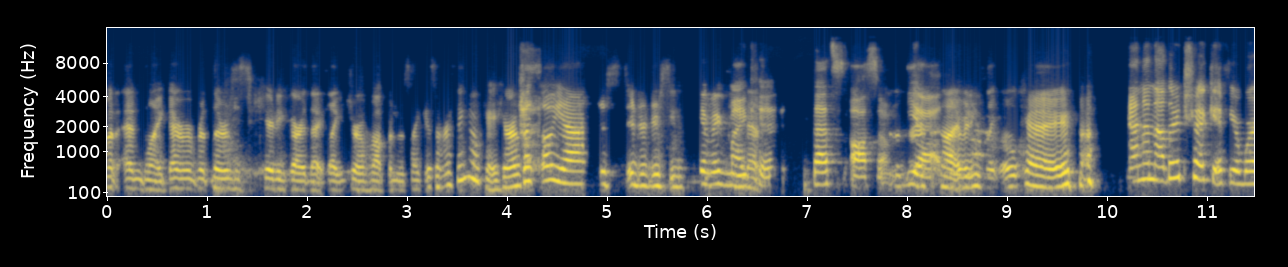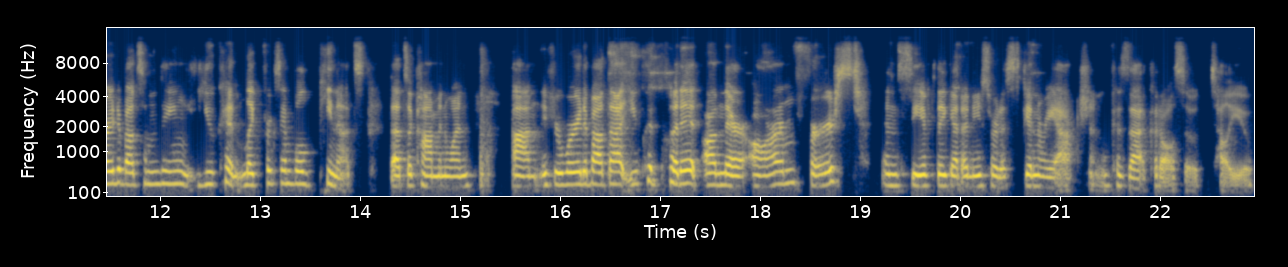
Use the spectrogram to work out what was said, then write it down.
But and like I remember there was a security guard that like drove up and was like, Is everything okay here? I was like, Oh yeah, just introducing giving my kid. That's awesome. Yeah. Time. And he's like, Okay. And another trick, if you're worried about something, you can, like, for example, peanuts. That's a common one. Um, if you're worried about that, you could put it on their arm first and see if they get any sort of skin reaction, because that could also tell you.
